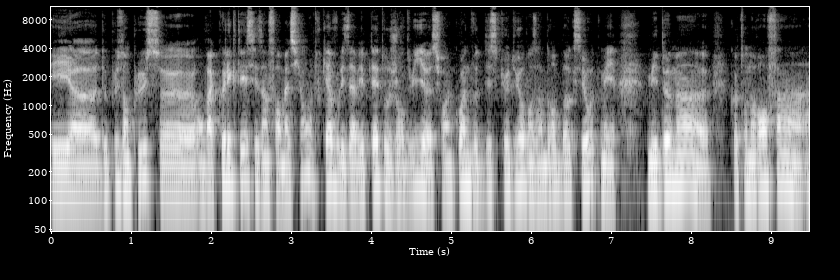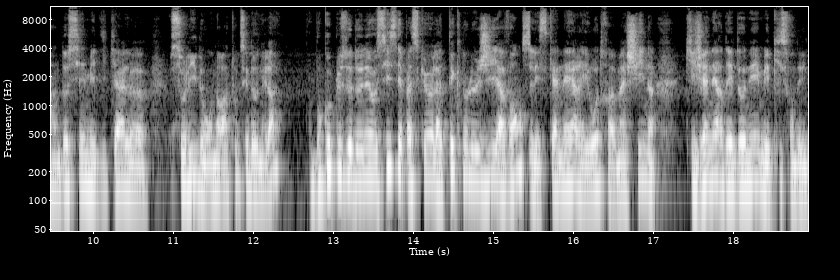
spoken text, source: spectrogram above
et euh, de plus en plus, euh, on va collecter ces informations. En tout cas, vous les avez peut-être aujourd'hui euh, sur un coin de votre disque dur, dans un Dropbox et autres, mais, mais demain, quand on aura enfin un, dossier médical solide, on aura toutes ces données-là. Beaucoup plus de données aussi, c'est parce que la technologie avance, les scanners et autres machines qui génèrent des données, mais qui sont des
